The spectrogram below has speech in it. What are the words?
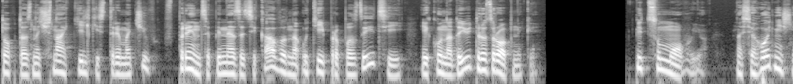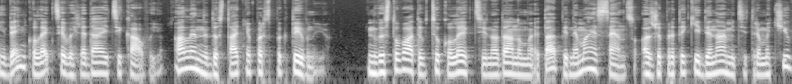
Тобто значна кількість тримачів в принципі не зацікавлена у тій пропозиції, яку надають розробники. Підсумовую, на сьогоднішній день колекція виглядає цікавою, але недостатньо перспективною. Інвестувати в цю колекцію на даному етапі немає сенсу, адже при такій динаміці тримачів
